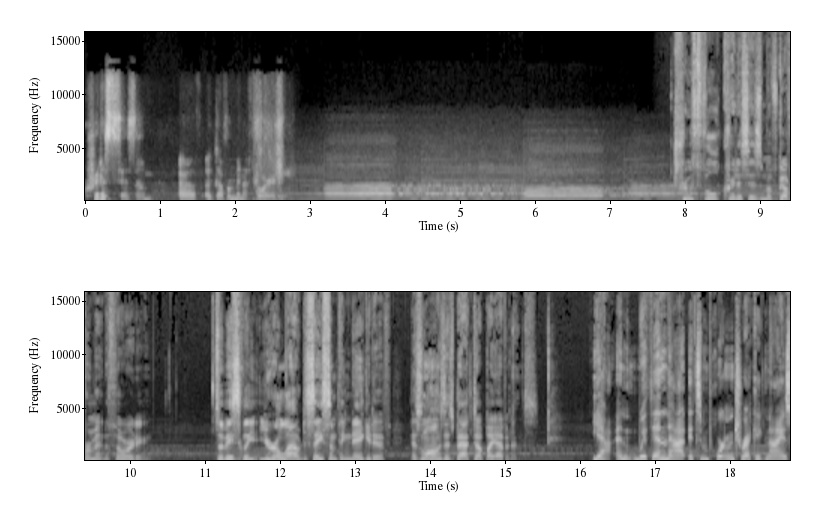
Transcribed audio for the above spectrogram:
criticism of a government authority. truthful criticism of government authority. So basically, you're allowed to say something negative as long as it's backed up by evidence. Yeah, and within that, it's important to recognize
